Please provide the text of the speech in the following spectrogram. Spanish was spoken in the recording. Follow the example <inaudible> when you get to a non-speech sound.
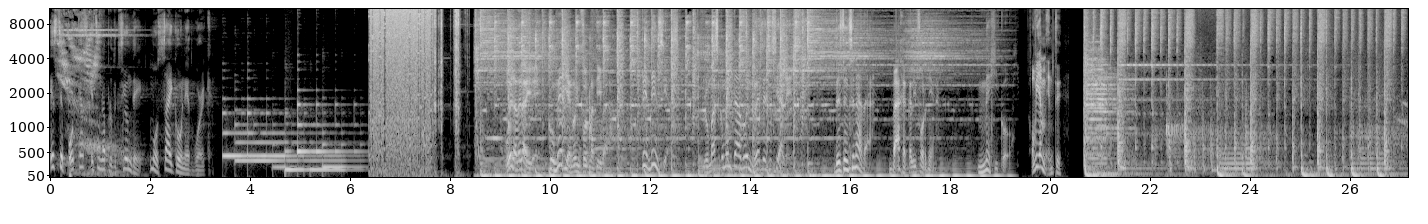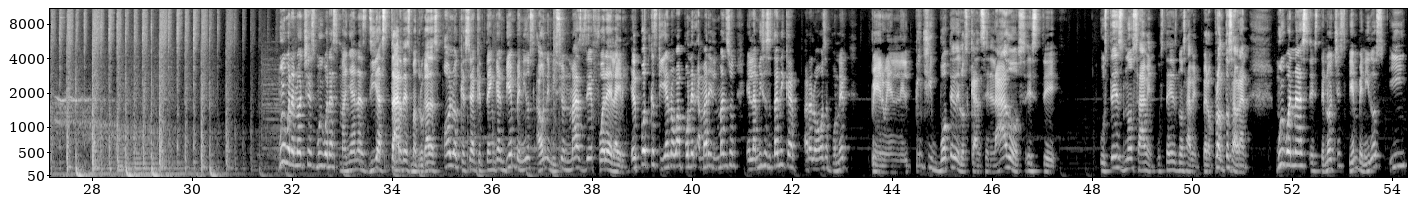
Este podcast es una producción de Mosaico Network. Fuera del aire, comedia no informativa. Tendencias, lo más comentado en redes sociales. Desde Ensenada, Baja California, México. Obviamente. Buenas noches, muy buenas mañanas, días, tardes, madrugadas o lo que sea que tengan. Bienvenidos a una emisión más de Fuera del Aire. El podcast que ya no va a poner a Marilyn Manson en la misa satánica. Ahora lo vamos a poner, pero en el pinche bote de los cancelados. Este. Ustedes no saben, ustedes no saben, pero pronto sabrán. Muy buenas este, noches, bienvenidos y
